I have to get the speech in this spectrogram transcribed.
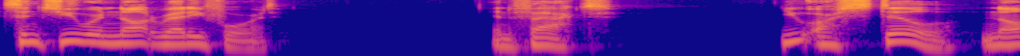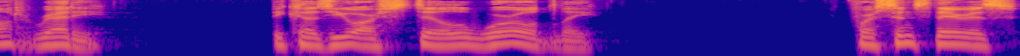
since you were not ready for it. In fact, you are still not ready, because you are still worldly. For since there is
